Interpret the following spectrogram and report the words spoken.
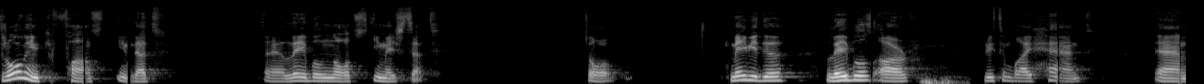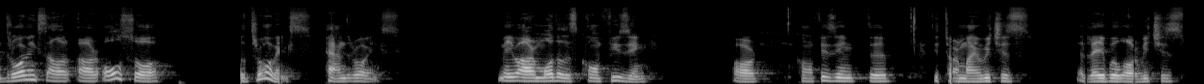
drawing funds in that uh, label nodes image set. So maybe the labels are written by hand and drawings are, are also the drawings, hand drawings. Maybe our model is confusing or confusing to determine which is a label or which is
